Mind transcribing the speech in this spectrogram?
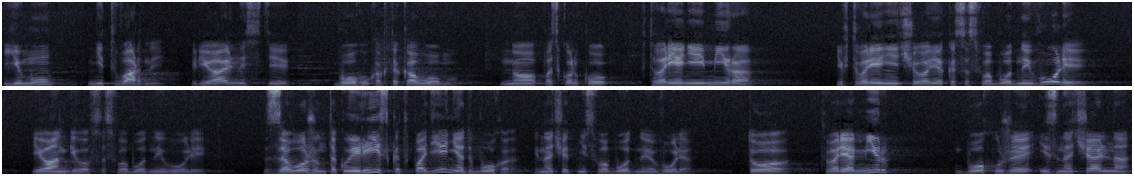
Ему нетварной реальности, Богу как таковому. Но поскольку в творении мира и в творении человека со свободной волей и ангелов со свободной волей заложен такой риск отпадения от Бога, иначе это не свободная воля, то, творя мир – Бог уже изначально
